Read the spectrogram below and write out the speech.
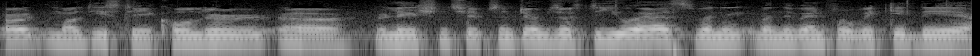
about multi-stakeholder uh, relationships in terms of the U.S. When it, when they went for WCIT, they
